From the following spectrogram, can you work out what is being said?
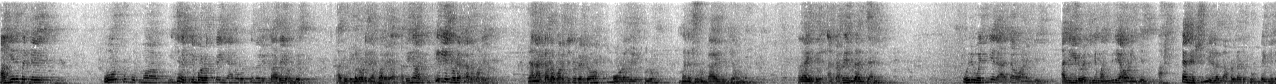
അങ്ങനെ പറ്റി ഓർക്കും വിചാരിക്കുമ്പോഴൊക്കെ ഞാൻ ഓർക്കുന്ന ഒരു കഥയുണ്ട്. അത് നിങ്ങളോട് ഞാൻ പറയാം. അദ്ദേഹം അടുക്കരി എന്നോട് ആ കഥ പറയും. ഞാൻ ആ കഥ പറഞ്ഞിട്ടുണ്ടല്ലോ മോളത് എപ്പോഴും മനസ്സിലുണ്ടായിരിക്കാമെന്ന് അതായത് ആ കഥ എന്താണെന്ന് വെച്ചാൽ ഒരു വലിയ രാജാവാണെങ്കിൽ അല്ലെങ്കിൽ വലിയ മന്ത്രിയാവണമെങ്കിൽ അഷ്ടലക്ഷ്മികൾ നമ്മളുടെ അടുത്തുണ്ടെങ്കിൽ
